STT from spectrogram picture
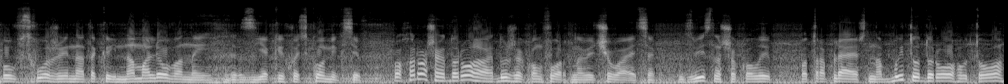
був схожий на такий намальований з якихось коміксів. По хороших дорогах дуже комфортно відчувається. Звісно, що коли потрапляєш на биту дорогу, то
